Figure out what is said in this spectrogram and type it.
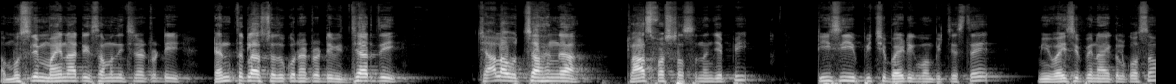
ఆ ముస్లిం మైనార్టీకి సంబంధించినటువంటి టెన్త్ క్లాస్ చదువుకున్నటువంటి విద్యార్థి చాలా ఉత్సాహంగా క్లాస్ ఫస్ట్ వస్తుందని చెప్పి టీసీ పిచ్చి బయటికి పంపించేస్తే మీ వైసీపీ నాయకుల కోసం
